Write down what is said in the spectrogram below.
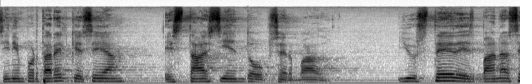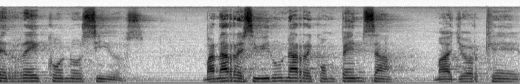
sin importar el que sea, está siendo observado. y ustedes van a ser reconocidos, van a recibir una recompensa mayor que,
